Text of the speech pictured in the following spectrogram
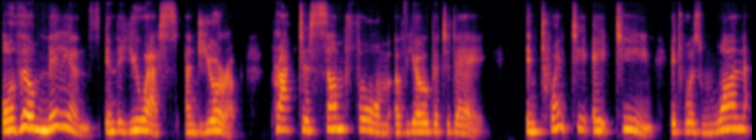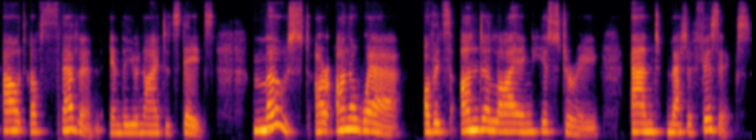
Although millions in the US and Europe practice some form of yoga today, in 2018, it was one out of seven in the United States. Most are unaware of its underlying history and metaphysics.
